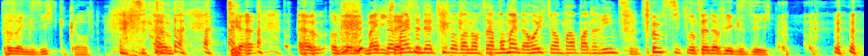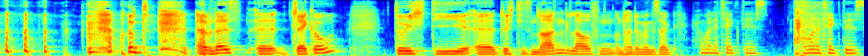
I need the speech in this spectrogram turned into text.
Da sein Gesicht gekauft. ähm, der, ähm, und dann Michael Der meinte Jackson, der Typ aber noch, Moment, da hole ich noch ein paar Batterien zu. 50% auf ihr Gesicht. und ähm, da ist äh, Jacko durch, die, äh, durch diesen Laden gelaufen und hat immer gesagt, I wanna take this, I wanna take this,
